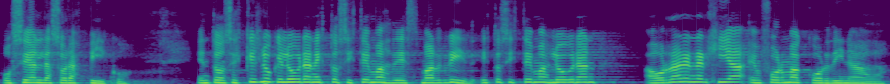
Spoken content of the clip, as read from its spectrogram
o sea, en las horas pico. Entonces, ¿qué es lo que logran estos sistemas de Smart Grid? Estos sistemas logran ahorrar energía en forma coordinada,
